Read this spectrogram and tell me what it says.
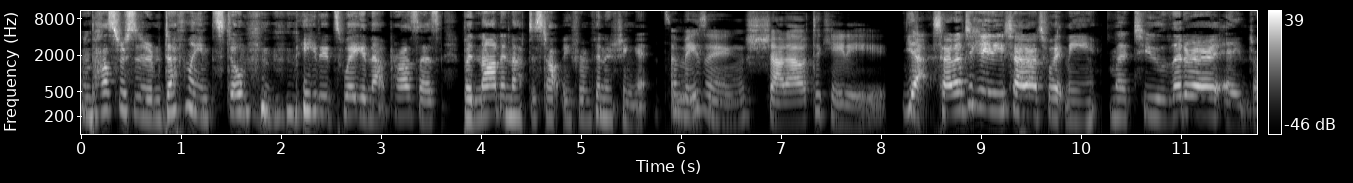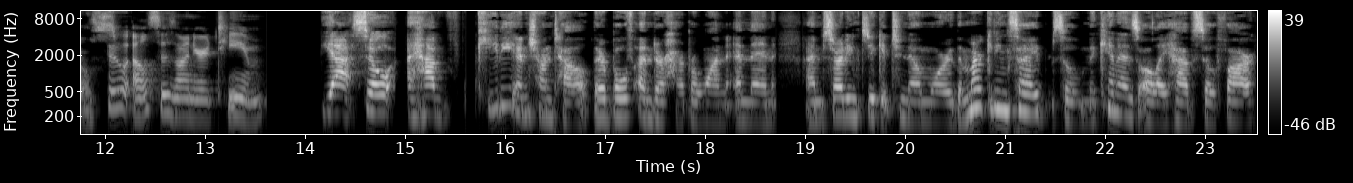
Imposter syndrome definitely still made its way in that process, but not enough to stop me from finishing it. Amazing. Shout out to Katie. Yeah, shout out to Katie, shout out to Whitney, my two literary angels. Who else is on your team? Yeah, so I have Katie and Chantel. They're both under Harper One, and then I'm starting to get to know more the marketing side. So McKenna is all I have so far.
